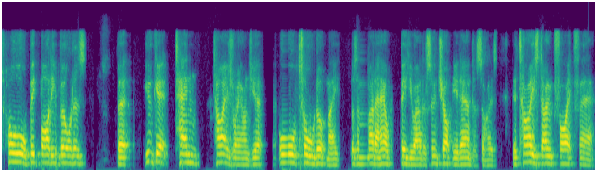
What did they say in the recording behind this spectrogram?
tall, big bodybuilders. But you get 10 Thais around you, all tooled up, mate. Doesn't matter how big you are, they'll soon chop you down to size. The Thais don't fight fair.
